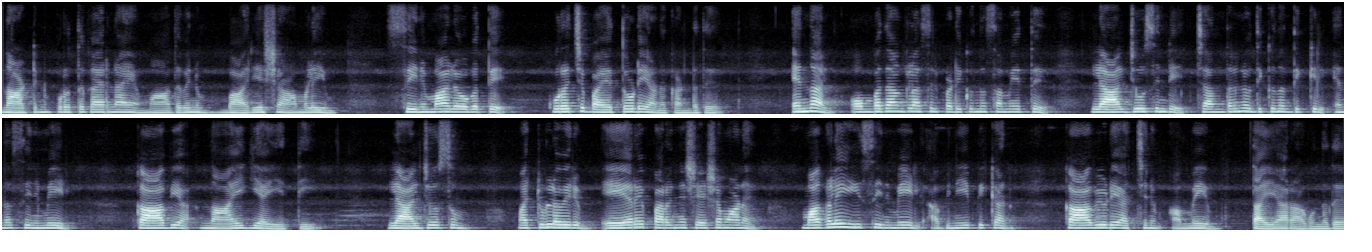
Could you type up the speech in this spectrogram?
നാട്ടിൻ പുറത്തുകാരനായ മാധവനും ഭാര്യ ശ്യാമളയും സിനിമാ ലോകത്തെ കുറച്ച് ഭയത്തോടെയാണ് കണ്ടത്. എന്നാൽ ഒമ്പതാം ക്ലാസ്സിൽ പഠിക്കുന്ന സമയത്ത് ലാൽ ജോസിന്റെ ചന്ദ്രൻ ഉദിക്കുന്ന ദിക്കിൽ എന്ന സിനിമയിൽ കാവ്യ നായികയായി എത്തി. ലാൽ ജോസും മറ്റുള്ളവരും ഏറെ പറഞ്ഞ ശേഷമാണ് മകളെ ഈ സിനിമയിൽ അഭിനയിപ്പിക്കാൻ കാവ്യയുടെ അച്ഛനും അമ്മയും തയ്യാറാകുന്നത്.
